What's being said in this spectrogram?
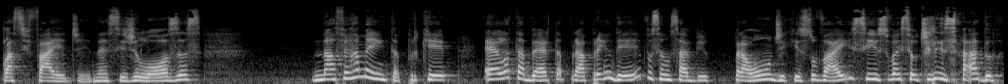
classified, né, sigilosas, na ferramenta, porque ela está aberta para aprender. Você não sabe para onde que isso vai e se isso vai ser utilizado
